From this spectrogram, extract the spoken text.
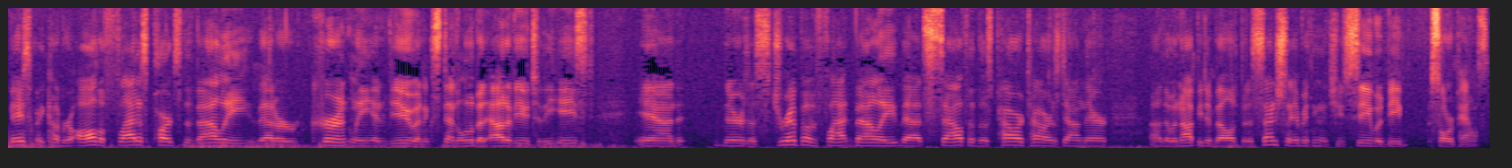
basically cover all the flattest parts of the valley that are currently in view and extend a little bit out of view to the east. And there's a strip of flat valley that's south of those power towers down there uh, that would not be developed, but essentially everything that you see would be solar panels.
